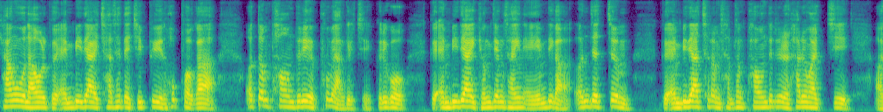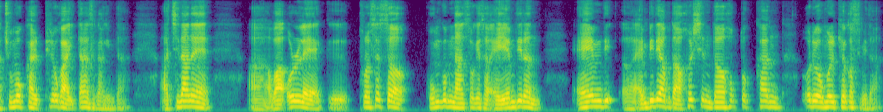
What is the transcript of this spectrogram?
향후 나올 그 엔비디아의 차세대 GPU인 호퍼가 어떤 파운드리의 품에 안길지 그리고 그 엔비디아의 경쟁사인 AMD가 언제쯤 그 엔비디아처럼 삼성 파운드리를 활용할지 아, 주목할 필요가 있다는 생각입니다. 아, 지난해와 아, 올해 그 프로세서 공급 난 속에서 AMD는 AMD, 어, 엔비디아보다 훨씬 더 혹독한 어려움을 겪었습니다.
